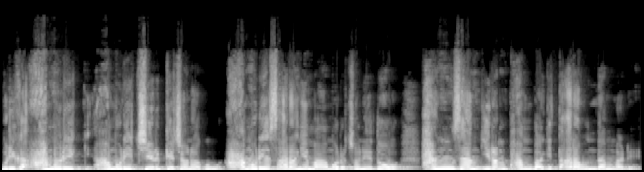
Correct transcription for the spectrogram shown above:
우리가 아무리 아무리 지혜롭게 전하고 아무리 사랑의 마음으로 전해도 항상 이런 반박이 따라온단 말이에요.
